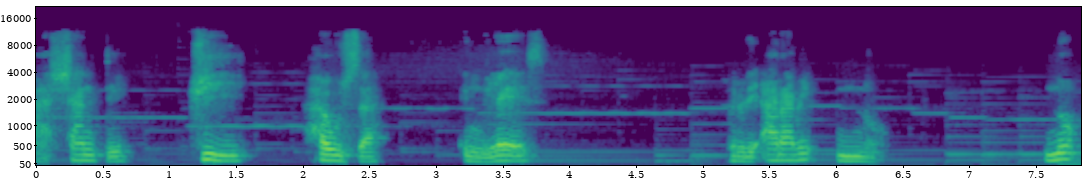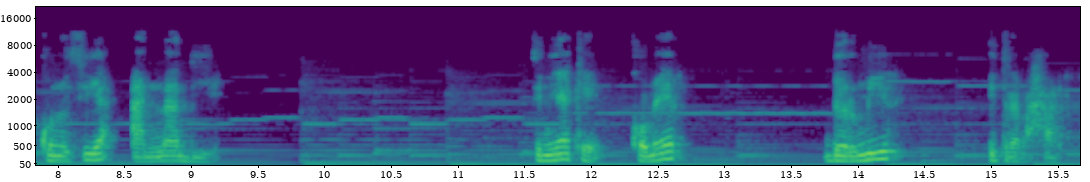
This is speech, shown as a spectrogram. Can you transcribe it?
Ashanti, Chi, Hausa, inglés, pero de árabe no. No conocía a nadie. Tenía que comer, dormir y trabajar.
